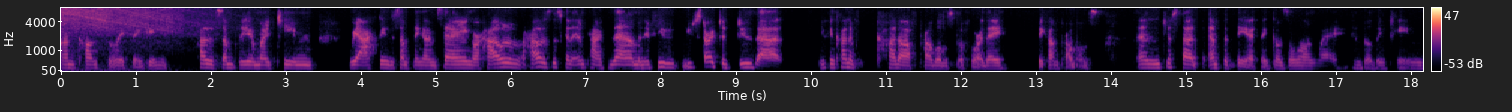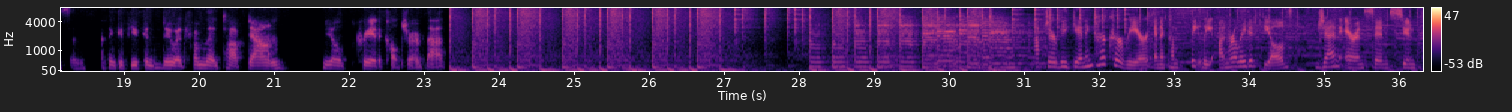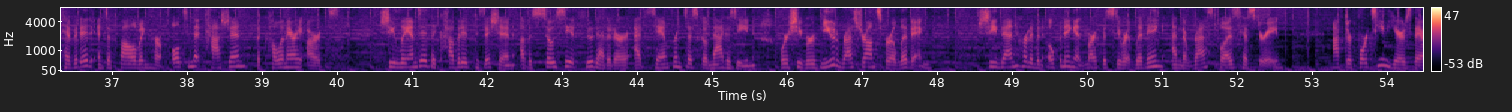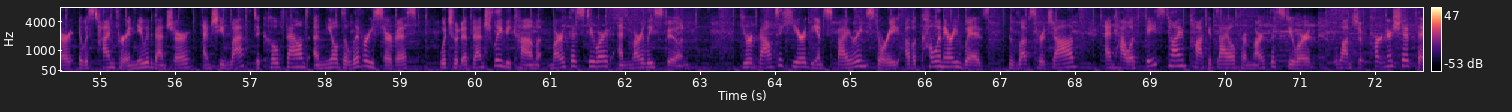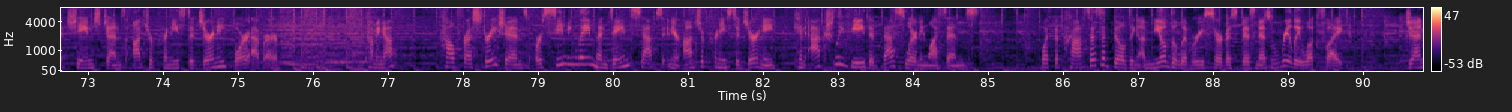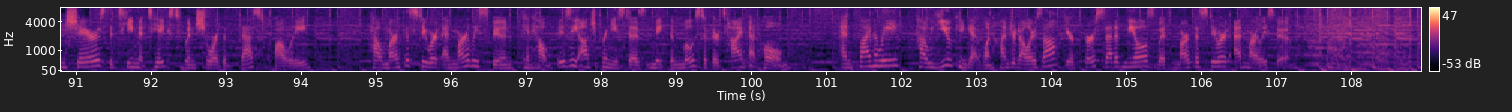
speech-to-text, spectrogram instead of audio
I'm constantly thinking, how does somebody in my team reacting to something I'm saying, or how how is this going to impact them? And if you you start to do that, you can kind of cut off problems before they become problems. And just that empathy, I think, goes a long way in building teams. And I think if you can do it from the top down, you'll create a culture of that. After beginning her career in a completely unrelated field, Jen Aaronson soon pivoted into following her ultimate passion, the culinary arts. She landed the coveted position of associate food editor at San Francisco Magazine, where she reviewed restaurants for a living. She then heard of an opening at Martha Stewart Living, and the rest was history. After 14 years there, it was time for a new adventure, and she left to co found a meal delivery service which would eventually become Martha Stewart and Marley Spoon. You're about to hear the inspiring story of a culinary whiz who loves her job and how a FaceTime pocket dial from Martha Stewart launched a partnership that changed Jen's entrepreneurista journey forever. Coming up, how frustrations or seemingly mundane steps in your entrepreneurista journey can actually be the best learning lessons what the process of building a meal delivery service business really looks like. Jen shares the team it takes to ensure the best quality, how Martha Stewart and Marley Spoon can help busy entrepreneurs make the most of their time at home. And finally, how you can get $100 off your first set of meals with Martha Stewart and Marley Spoon.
